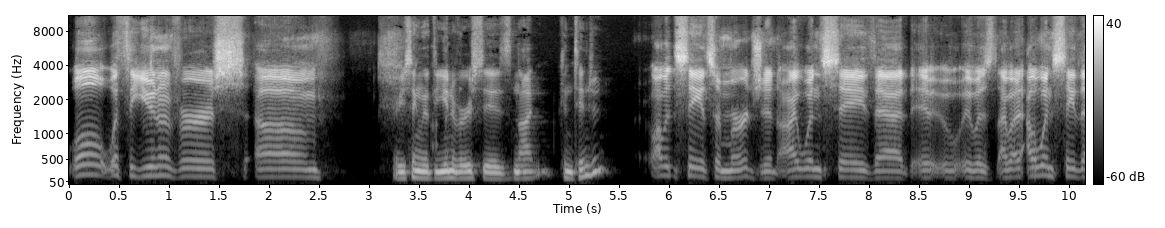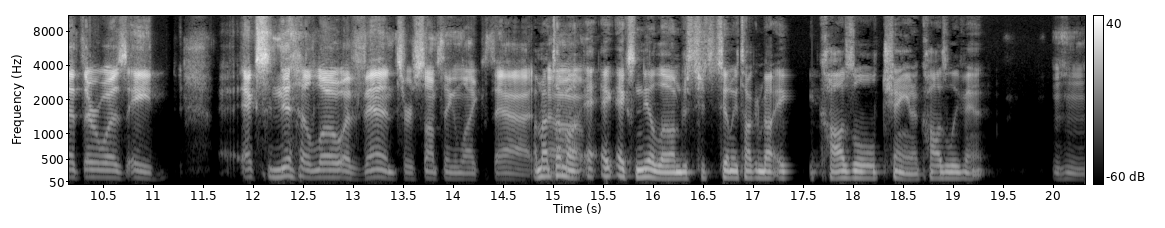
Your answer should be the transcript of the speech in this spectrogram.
Well, with the universe, um, are you saying that the universe is not contingent? I would say it's emergent. I wouldn't say that it, it was. I, would- I wouldn't say that there was a ex nihilo event or something like that. I'm not talking Um, about e- ex nihilo. I'm just, just simply talking about a causal chain, a causal event. hmm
